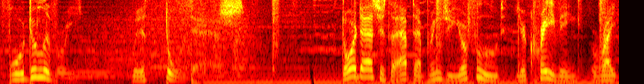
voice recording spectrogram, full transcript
for delivery with DoorDash. DoorDash is the app that brings you your food you're craving right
